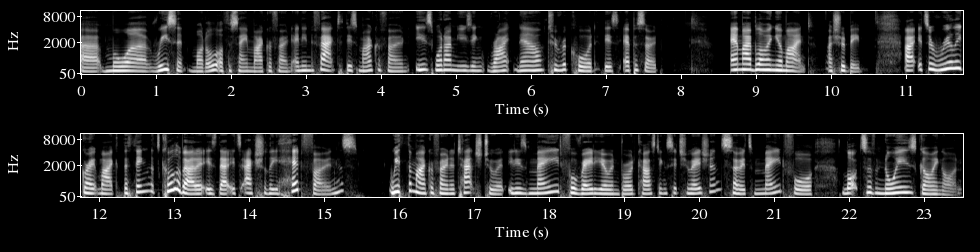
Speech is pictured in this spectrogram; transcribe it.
uh, more recent model of the same microphone. And in fact, this microphone is what I'm using right now to record this episode. Am I blowing your mind? I should be. Uh, it's a really great mic. The thing that's cool about it is that it's actually headphones with the microphone attached to it, it is made for radio and broadcasting situations. So it's made for lots of noise going on.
